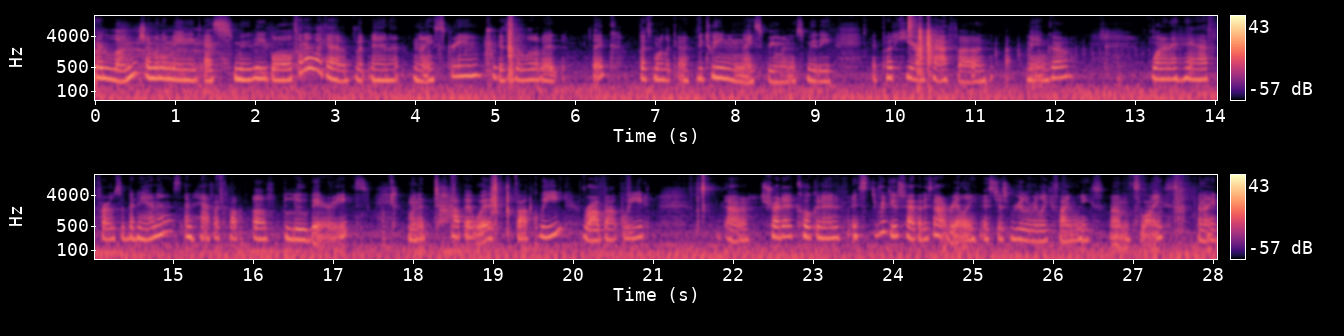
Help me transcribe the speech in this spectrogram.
For lunch, I'm gonna make a smoothie bowl, kind of like a banana ice cream because it's a little bit thick, but it's more like a between an ice cream and a smoothie. I put here half a mango, one and a half frozen bananas, and half a cup of blueberries. I'm gonna top it with buckwheat, raw buckwheat, uh, shredded coconut. It's reduced fat, but it's not really. It's just really, really finely um, sliced. And I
